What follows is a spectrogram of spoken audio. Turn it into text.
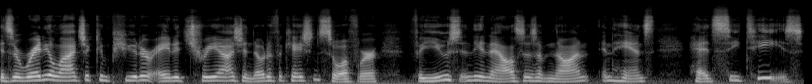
is a radiologic computer aided triage and notification software for use in the analysis of non enhanced head CTs.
